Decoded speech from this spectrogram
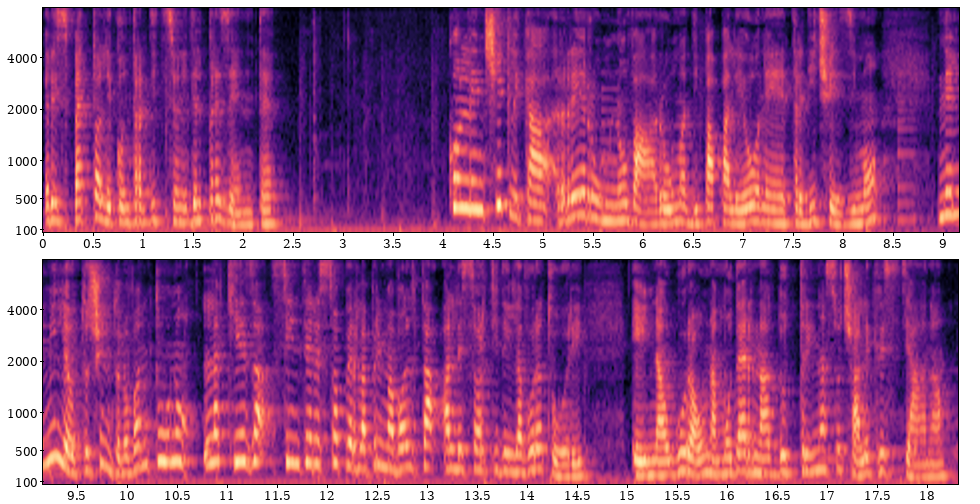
rispetto alle contraddizioni del presente. Con l'enciclica Rerum Novarum di Papa Leone XIII, nel 1891 la Chiesa si interessò per la prima volta alle sorti dei lavoratori e inaugurò una moderna dottrina sociale cristiana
